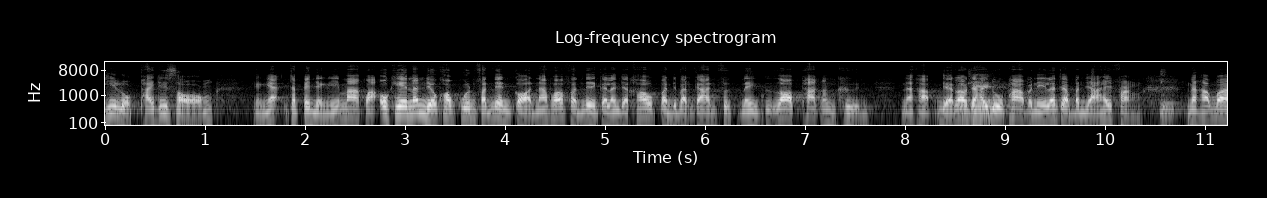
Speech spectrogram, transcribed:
ที่หลบภัยที่สองอย่างเงี้ยจะเป็นอย่างนี้มากกว่า โอเคนั้นเดี๋ยวขอบคุณฝันเด่นก่อนนะ เพราะฝันเด่นกำลังจะเข้าปฏิบัติการฝึกในรอบภาคกลางคืนนะครับ เดี๋ยวเราจะให้ดูภาพอันนี้แล้วจะบรรยายให้ฟังนะครับ ว่า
